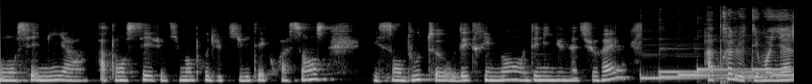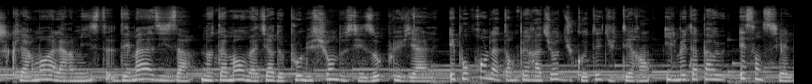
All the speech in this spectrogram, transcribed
on s'est mis à, à, penser effectivement productivité, croissance et sans doute au détriment des milieux naturels. Après le témoignage clairement alarmiste d'Emma Aziza, notamment en matière de pollution de ses eaux pluviales, et pour prendre la température du côté du terrain, il m'est apparu essentiel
